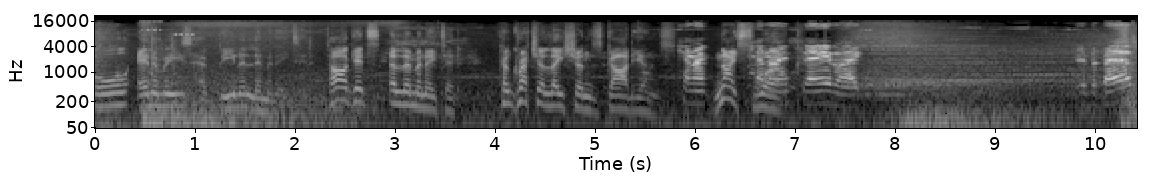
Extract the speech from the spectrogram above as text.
All enemies have been eliminated. Targets eliminated. Congratulations, Guardians. Can I? Nice Can work. I say like you're the best?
